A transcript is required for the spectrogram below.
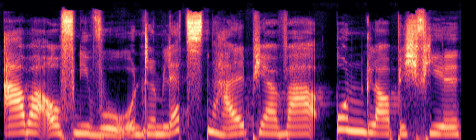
aber auf Niveau. Und im letzten Halbjahr war unglaublich viel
